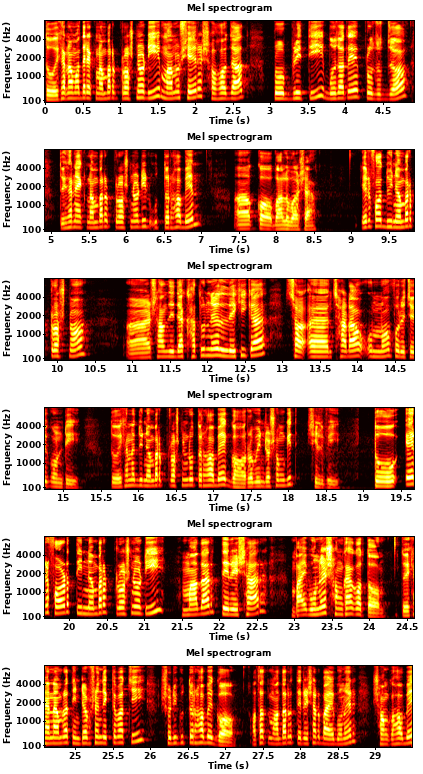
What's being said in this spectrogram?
তো এখানে আমাদের এক নম্বর প্রশ্নটি, মানুষের সহজাত প্রবৃত্তি বোঝাতে প্রযোজ্য। তো এখানে এক নম্বর প্রশ্নটির উত্তর হবে ক, ভালোবাসা। এরপর দুই নম্বর প্রশ্ন সানজিদা খাতুনের লেখিকা ছা- ছাড়াও অন্য পরিচয় কোনটি? তো এখানে দুই নম্বর প্রশ্নের উত্তর হবে, গ রবীন্দ্রসঙ্গীত শিল্পী। তো এরপর তিন নম্বর প্রশ্নটি, মাদার তেরেসার ভাই বোনের সংখ্যা কত তো এখানে আমরা তিনটে অপশন দেখতে পাচ্ছি, সঠিক উত্তর হবে গ। অর্থাৎ মাদার তেরেসার ভাই বোনের সংখ্যা হবে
